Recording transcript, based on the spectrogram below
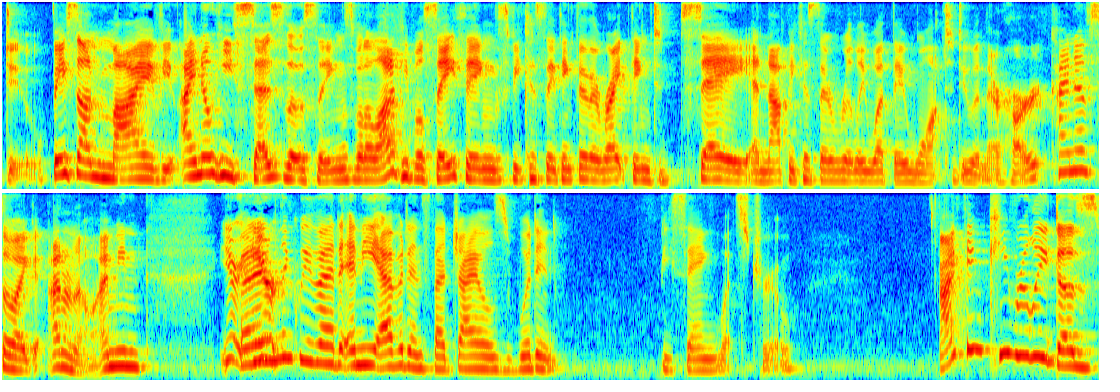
do based on my view. I know he says those things, but a lot of people say things because they think they're the right thing to say and not because they're really what they want to do in their heart, kind of. So I, I don't know. I mean, you're, but I don't think we've had any evidence that Giles wouldn't be saying what's true. I think he really does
